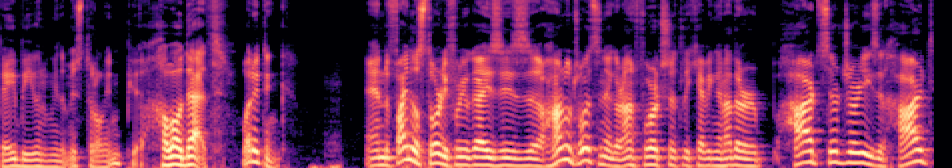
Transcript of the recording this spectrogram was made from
Maybe even Mr. Olympia. How about that? What do you think? And the final story for you guys is uh, Arnold Schwarzenegger, unfortunately, having another heart surgery. Is it heart?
